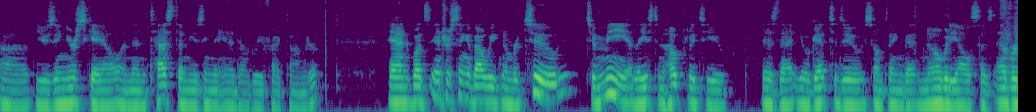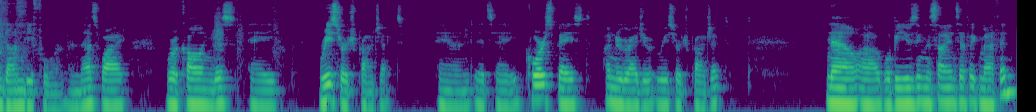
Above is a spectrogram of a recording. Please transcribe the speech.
uh, using your scale and then test them using the handheld refractometer. And what's interesting about week number two, to me at least, and hopefully to you, is that you'll get to do something that nobody else has ever done before. And that's why we're calling this a research project. And it's a course-based undergraduate research project. Now, uh, we'll be using the scientific method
